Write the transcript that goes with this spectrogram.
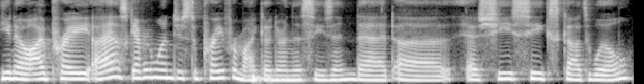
you know, I pray, I ask everyone just to pray for Micah during this season that uh, as she seeks God's will,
